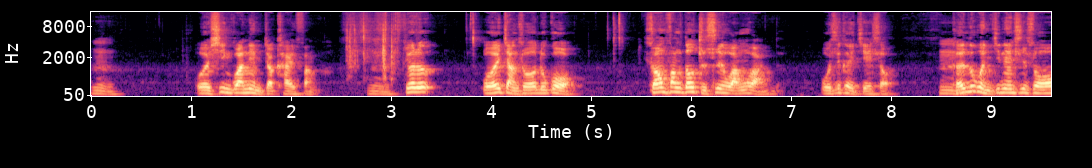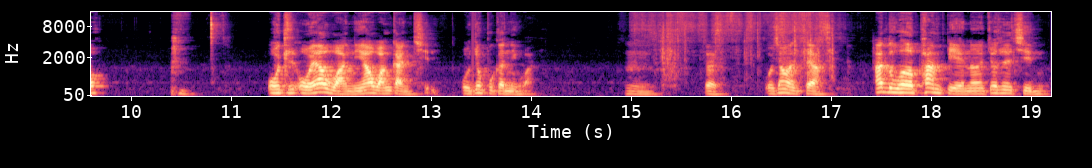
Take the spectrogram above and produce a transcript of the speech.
嗯我的性观念比较开放，嗯就是我会讲说，如果双方都只是玩玩的，我是可以接受。嗯。可是如果你今天是说，我只我要玩，你要玩感情，我就不跟你玩。嗯对我想法是这样。他、如何判别呢？就是请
